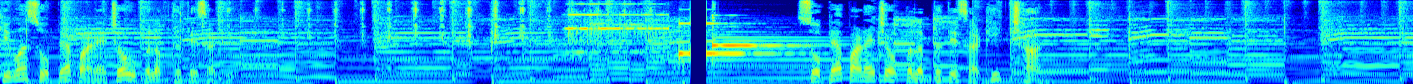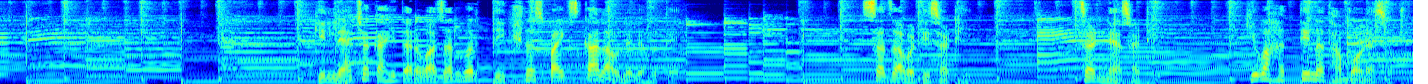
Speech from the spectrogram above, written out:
किंवा सोप्या पाण्याच्या उपलब्धतेसाठी? सोप्या पाण्याच्या उपलब्धतेसाठी छान. किल्ल्याच्या काही दरवाजांवर तीक्ष्ण स्पाइक्स का लावलेले होते? सजावटीसाठी चढण्यासाठी किंवा हत्तीनं थांबवण्यासाठी?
